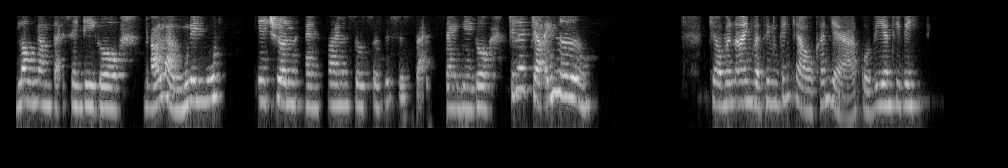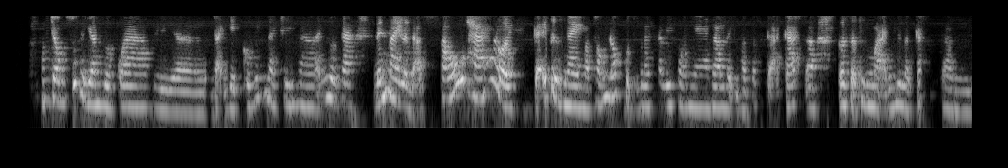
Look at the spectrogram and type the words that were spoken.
lâu năm tại San Diego. Đó là Winwood Insurance and Financial Services tại San Diego. Trước hết chào Ánh Hương. Chào Vân Anh và xin kính chào khán giả của VNTV trong suốt thời gian vừa qua vì ờ, đại dịch Covid-19 ảnh hưởng ra đến nay là đã 6 tháng rồi kể từ ngày mà thống đốc của tiểu bang California ra lệnh và tất cả các ờ, cơ sở thương mại cũng như là các um,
